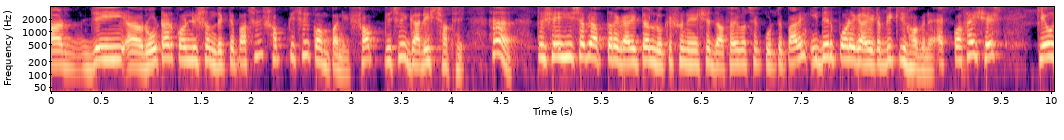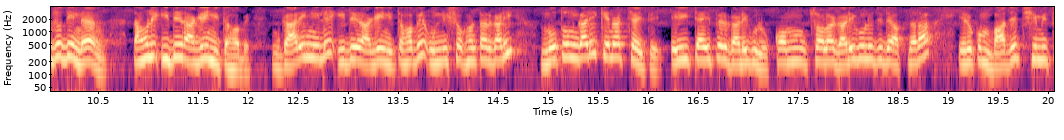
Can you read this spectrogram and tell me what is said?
আর যেই রোটার কন্ডিশন দেখতে পাচ্ছেন সব কিছুই কোম্পানি সব কিছুই গাড়ির সাথে হ্যাঁ? তো সেই হিসাবে আপনারা গাড়িটার লোকেশনে এসে যাচাই বাছাই করতে পারেন। ঈদের পরে গাড়িটা বিক্রি হবে না। এক কথাই শেষ, কেউ যদি নেন, তাহলে ঈদের আগেই নিতে হবে। গাড়ি নিলে ঈদের আগেই নিতে হবে। উনিশশো ঘণ্টার গাড়ি, নতুন গাড়ি কেনার চাইতে। এই টাইপের গাড়িগুলো, কম চলা গাড়িগুলো যদি আপনারা এরকম বাজেট সীমিত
